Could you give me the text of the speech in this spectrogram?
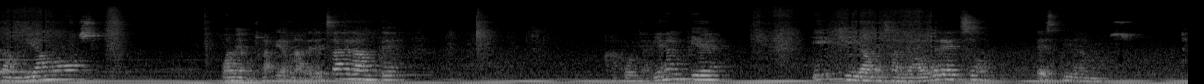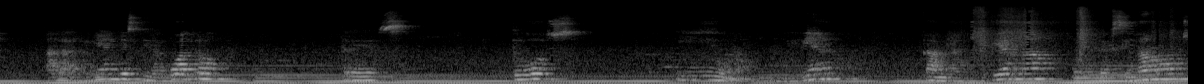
cambiamos, ponemos la pierna derecha adelante, apoya bien el pie y giramos al lado derecho, estiramos. Alarga bien y estira 4, 3, 2 y 1. Muy bien, cambiamos de pierna, flexionamos,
